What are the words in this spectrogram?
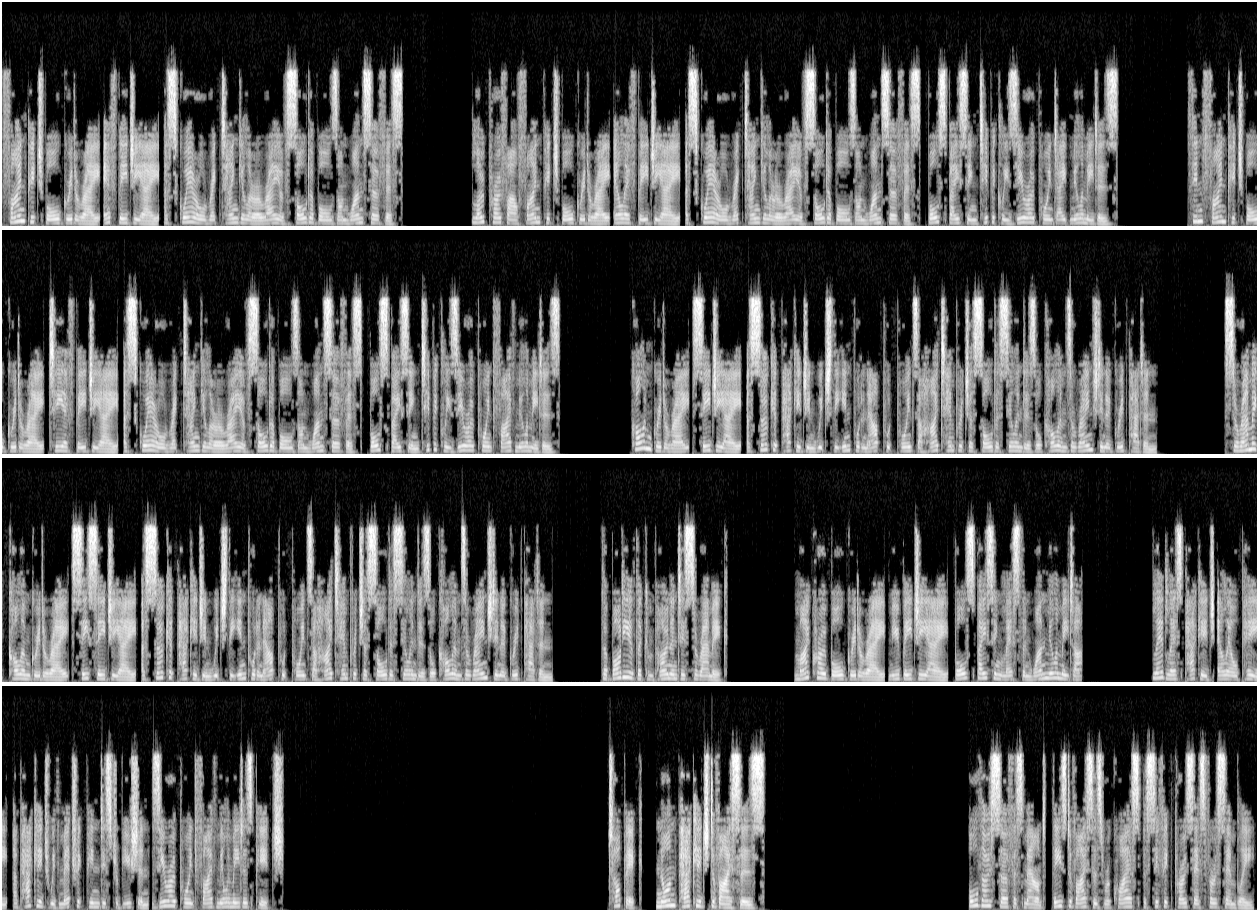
Fine pitch ball grid array FBGA, a square or rectangular array of solder balls on one surface. Low profile fine pitch ball grid array LFBGA, a square or rectangular array of solder balls on one surface, ball spacing typically 0.8 mm. Thin fine pitch ball grid array TFBGA, a square or rectangular array of solder balls on one surface, ball spacing typically 0.5 mm. Column grid array CGA, a circuit package in which the input and output points are high-temperature solder cylinders or columns arranged in a grid pattern. Ceramic column grid array CCGA, a circuit package in which the input and output points are high-temperature solder cylinders or columns arranged in a grid pattern. The body of the component is ceramic. Micro ball grid array BGA, ball spacing less than 1 mm Lead-less package LLP, a package with metric pin distribution 0.5 mm pitch. Topic: Non-package devices. Although surface mount, these devices require specific process for assembly.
